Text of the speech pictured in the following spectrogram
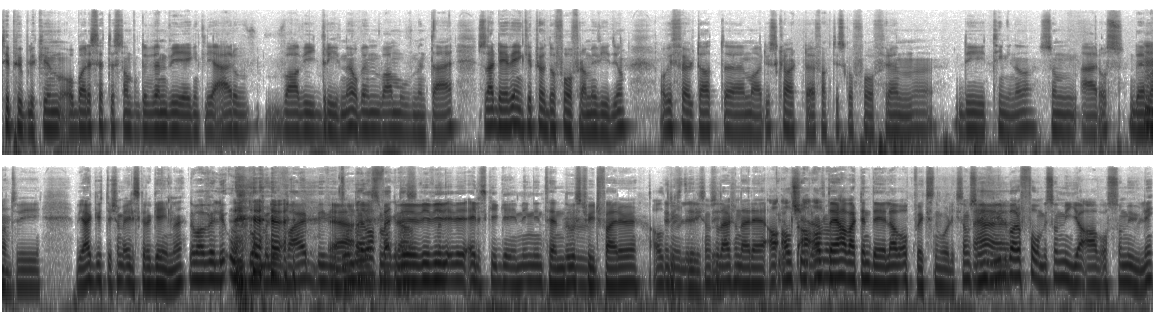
til publikum og bare sette standpunktet hvem vi egentlig er, og hva vi driver med, og hvem, hva movementet er. Så det er det vi egentlig prøvde å få fram i videoen. Og vi følte at eh, Marius klarte faktisk å få frem eh, de tingene da, som er oss. Det med Mm. at vi, vi er gutter som elsker å game. Det var veldig ungdommelig vibe i videoen. ja, det det var det som fett. greia. Vi, vi, vi, elsker gaming, Nintendo, Mm. Street Fighter, alt Riktig, mulig. liksom. Så det er sånn der, eh, alt, alt, alt det har vært en del av oppveksten vår, liksom. Så vi vil bare få med så mye av oss som mulig.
